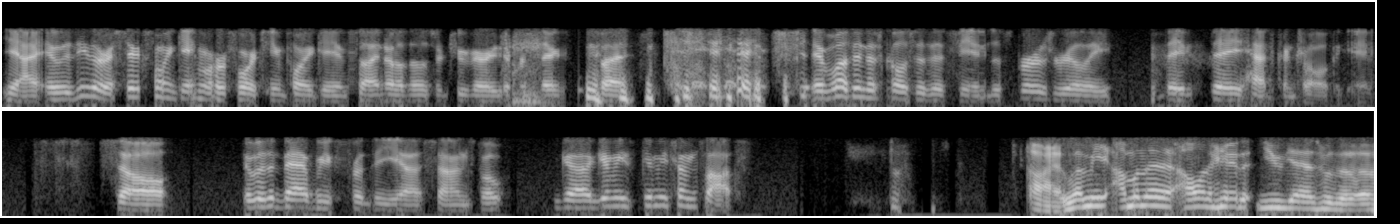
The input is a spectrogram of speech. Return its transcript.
yeah, it was either a six point game or a fourteen point game, so I know those are two very different things. But it wasn't as close as it seemed. The Spurs really they they had control of the game. So it was a bad week for the uh, Suns, but uh, give me give me some thoughts. All right, let me. I'm gonna. I want to hit you guys with a, a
